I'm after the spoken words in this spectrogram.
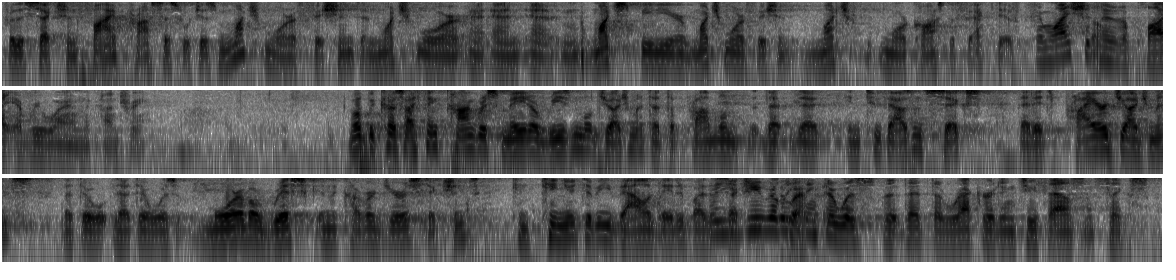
for the Section 5 process, which is much more efficient and much more and, and, and much speedier, much more efficient, much more cost effective. And why shouldn't so, it apply everywhere in the country? Well, because I think Congress made a reasonable judgment that the problem that, that in 2006 that its prior judgments that there, that there was more of a risk in the covered jurisdictions continued to be validated by the well, section. Do you really think there was the, that the record in 2006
